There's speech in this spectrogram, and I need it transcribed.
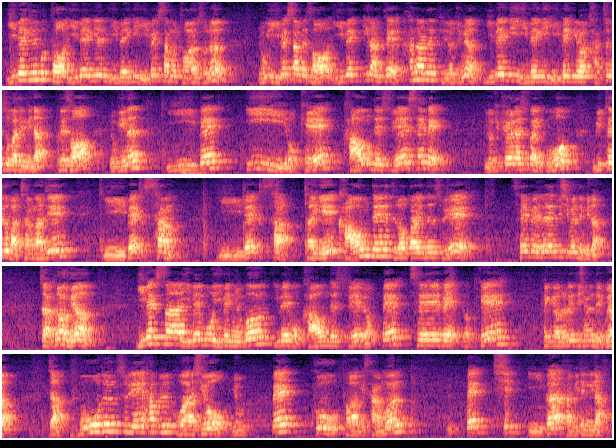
201부터 201, 202, 203을 더한 수는 여기 203에서 201한테 하나를 빌려주면 202, 202, 202와 같은 수가 됩니다. 그래서 여기는 202 이렇게 가운데 수의 3배 이렇게 표현할 수가 있고 밑에도 마찬가지 203, 204. 자, 이게 가운데 들어가 있는 수의 3배를 해주시면 됩니다. 자, 그러면 204, 205, 206은 205 가운데 수의 몇 배? 3배. 이렇게 해결을 해주시면 되고요. 자, 모든 수의 합을 구하시오. 609 더하기 3은 612가 답이 됩니다.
